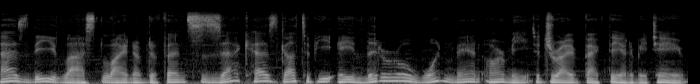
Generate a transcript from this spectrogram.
As the last line of defense, Zac has got to be a literal one-man army to drive back the enemy team.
